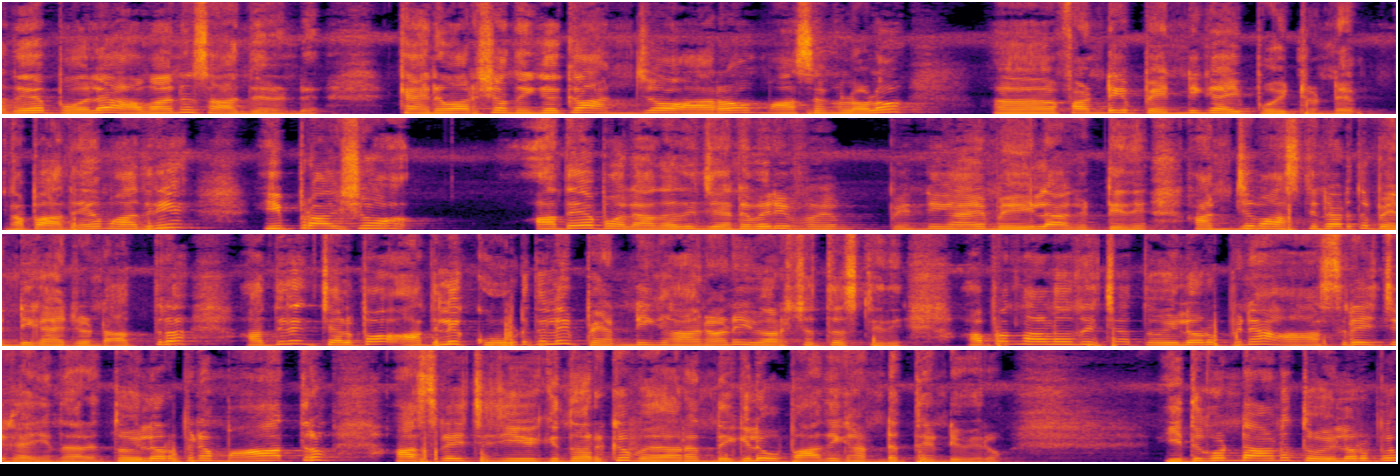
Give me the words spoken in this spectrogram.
അതേപോലെ ആവാനും സാധ്യതയുണ്ട്. കഴിഞ്ഞ വർഷം നിങ്ങൾക്ക് അഞ്ചോ ആറോ മാസങ്ങളോളം ഫണ്ട് പെൻഡിങ് ആയി പോയിട്ടുണ്ട്. അപ്പോൾ അതേമാതിരി ഈ പ്രാവശ്യം അതേപോലെ അതായത് ജനുവരി പെൻഡിങ് ആയ മെയിലാണ് കിട്ടിയത്. അഞ്ച് മാസത്തിന്റെ അടുത്ത് പെൻഡിങ് ആയിട്ടുണ്ട്. അത്ര അതിൽ ചിലപ്പോൾ അതിൽ കൂടുതൽ പെൻഡിങ് ആവാനാണ് ഈ വർഷത്തെ സ്ഥിതി. അപ്പം എന്താണെന്ന് വെച്ചാൽ തൊഴിലുറപ്പിനെ ആശ്രയിച്ച് കഴിയുന്നവർ തൊഴിലുറപ്പിനെ മാത്രം ആശ്രയിച്ച് ജീവിക്കുന്നവർക്ക് വേറെ എന്തെങ്കിലും ഉപാധി കണ്ടെത്തേണ്ടി വരും. ഇതുകൊണ്ടാണ് തൊഴിലുറപ്പ്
